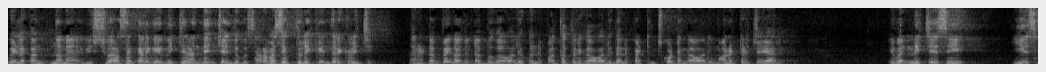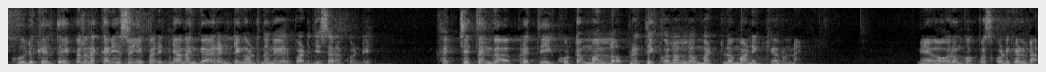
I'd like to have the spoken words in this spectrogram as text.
వీళ్ళకి అందుతుందనే విశ్వాసం కలిగే విద్యను అందించేందుకు సర్వశక్తులు కేంద్రీకరించి దానికి డబ్బే కాదు డబ్బు కావాలి కొన్ని పద్ధతులు కావాలి దాన్ని పట్టించుకోవడం కావాలి మానిటర్ చేయాలి. ఇవన్నీ చేసి ఈ స్కూల్కి వెళ్తే ఈ పిల్లలకు కనీసం ఈ పరిజ్ఞానం గ్యారంటీగా ఉంటుందని ఏర్పాటు చేశారనుకోండి ఖచ్చితంగా ప్రతి కుటుంబంలో ప్రతి కులంలో మట్టిలో మాణిక్యాలు ఉన్నాయి మేము ఎవరం గొప్ప స్కూల్కి వెళ్ళరా.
